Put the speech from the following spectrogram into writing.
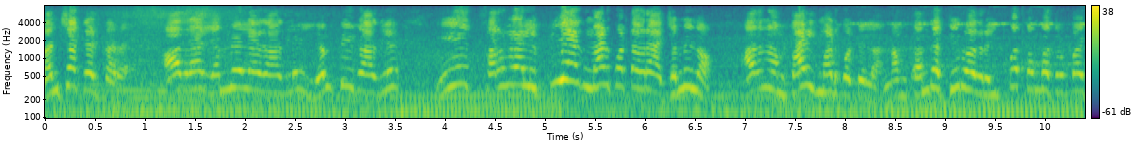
ಲಂಚ ಕೇಳ್ತಾರೆ. ಆದರೆ ಎಂ ಎಲ್ ಎಗಾಗಲಿ ಎಂ ಪಿಗಾಗಲಿ ಈ ಸರ್ವೆಯಲ್ಲಿ ಪಿ ಆಗಿ ಮಾಡಿಕೊಟ್ಟವ್ರೆ ಆ ಜಮೀನು. ಆದರೆ ನಮ್ಮ ತಾಯಿಗೆ ಮಾಡಿಕೊಟ್ಟಿಲ್ಲ. ನಮ್ಮ ತಂದೆ ತೀರೋದ್ರೆ ಇಪ್ಪತ್ತೊಂಬತ್ತು ರೂಪಾಯಿ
